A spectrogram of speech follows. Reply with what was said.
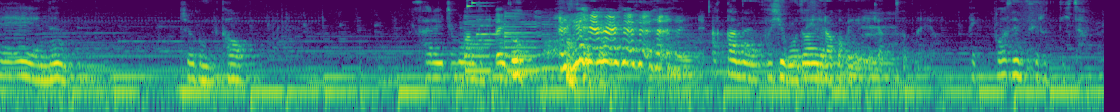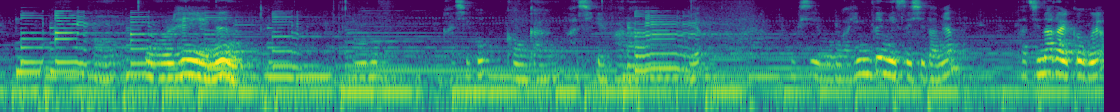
새해에는 조금 더 살을 좀만 더 빼고 아까는 95점이라고 얘기했잖아요. 100%로 뛰자. 어, 올해에는 행복하시고 건강하시길 바라고요. 혹시 뭔가 힘듦이 있으시다면 다 지나갈 거고요.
